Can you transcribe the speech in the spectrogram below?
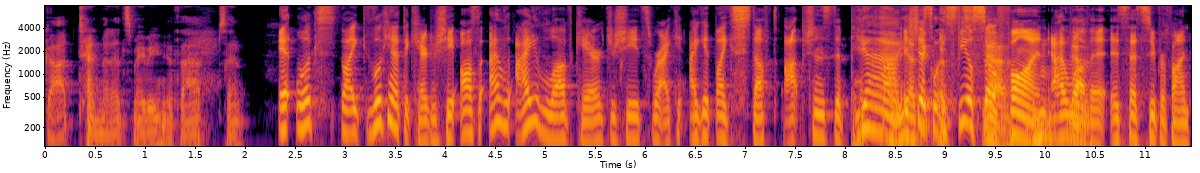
god, ten minutes maybe if that. So It looks like looking at the character sheet. Also, I I love character sheets where I can I get like stuffed options to pick Yeah, from. yeah, It's just pick it feels so Yeah. fun. Mhm. I love it. It's that's super fun.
